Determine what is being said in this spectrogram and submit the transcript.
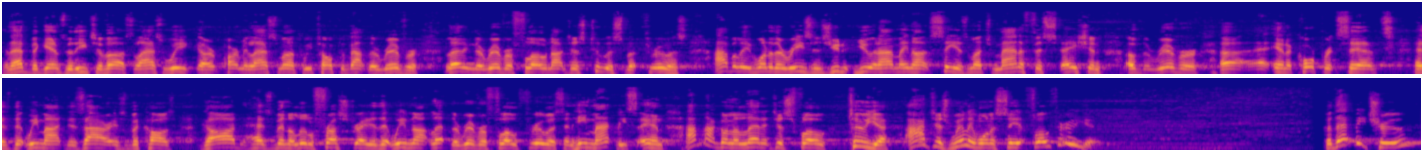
And that begins with each of us. Last week, or pardon me, last month, we talked about the river, letting the river flow not just to us, but through us. I believe one of the reasons you, you and I may not see as much manifestation of the river uh, in a corporate sense as that we might desire is because God has been a little frustrated that we've not let the river flow through us. And He might be saying, I'm not going to let it just flow to you. I just really want to see it flow through you. Could that be true?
